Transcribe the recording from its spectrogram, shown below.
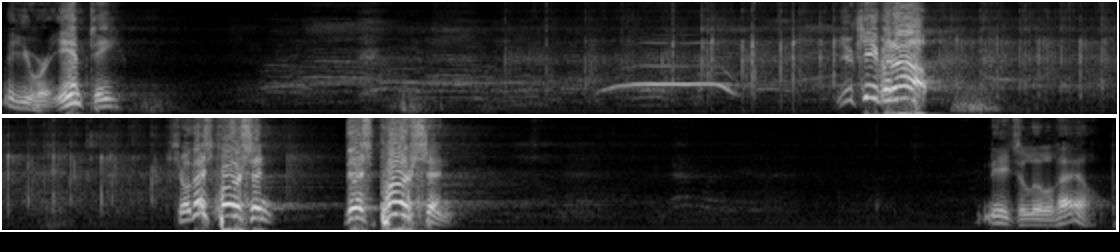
Well, you were empty. You keep it up. So this person, this person needs a little help.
